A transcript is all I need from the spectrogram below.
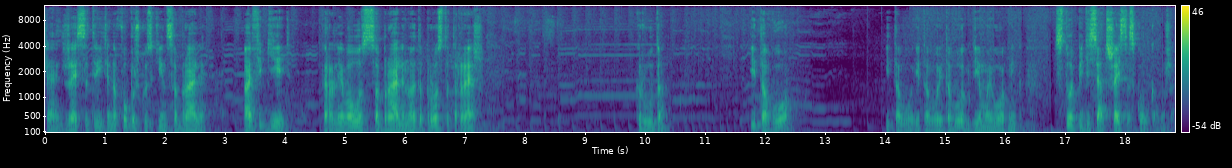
Блядь, жесть, смотрите, на фобушку скин собрали. Офигеть. Королева Оз собрали, но это просто трэш. Круто. Итого, и того, и того, и того, где мой огник. 156 осколков уже.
